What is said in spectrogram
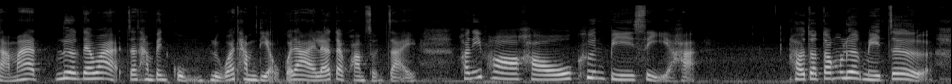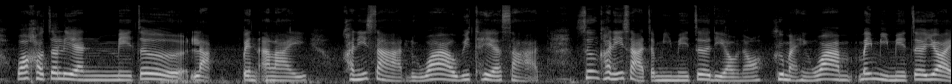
สามารถเลือกได้ว่าจะทำเป็นกลุ่ม หรือว่าทำเดี่ยวก็ได้แล้วแต่ความสนใจ คราวนี้พอเขาขึ้นปี4อะค่ะเขาจะต้องเลือก major ว่าเขาจะเรียน major หลักเป็นอะไรคณิตศาสตร์หรือว่าวิทยาศาสตร์ ซึ่งคณิตศาสตร์จะมี major เดียวเนาะ คือหมายถึงว่าไม่มี major ย่อย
